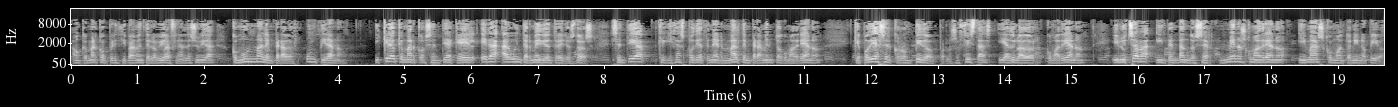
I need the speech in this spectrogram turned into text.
aunque Marco principalmente lo vio al final de su vida, como un mal emperador, un tirano. Y creo que Marco sentía que él era algo intermedio entre ellos dos. Sentía que quizás podía tener mal temperamento como Adriano, que podía ser corrompido por los sofistas y adulador como Adriano, y luchaba intentando ser menos como Adriano y más como Antonino Pío.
